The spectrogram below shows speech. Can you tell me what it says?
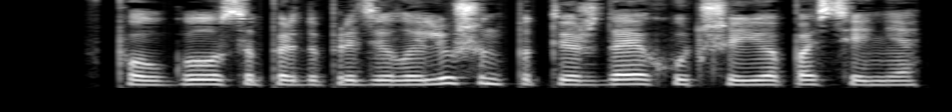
— в полголоса предупредил Илюшин, подтверждая худшие ее опасения.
